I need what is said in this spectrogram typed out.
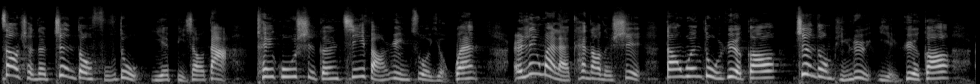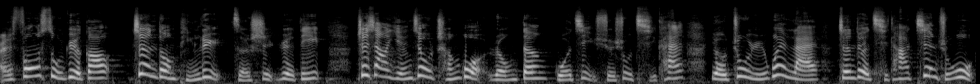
造成的震动幅度也比较大，推估是跟机房运作有关。而另外来看到的是，当温度越高，振动频率也越高，而风速越高。振动频率则是越低。这项研究成果荣登国际学术期刊，有助于未来针对其他建筑物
